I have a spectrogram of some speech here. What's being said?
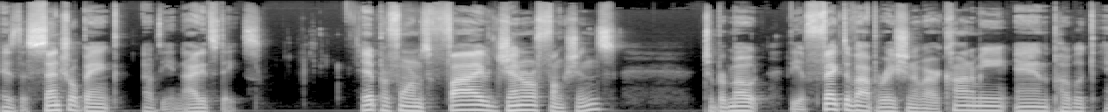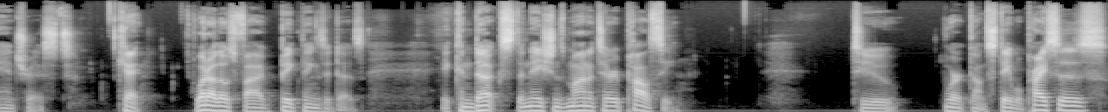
is the central bank of the United States. It performs five general functions to promote the effective operation of our economy and the public interest. Okay, what are those five big things it does? It conducts the nation's monetary policy to work on stable prices,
